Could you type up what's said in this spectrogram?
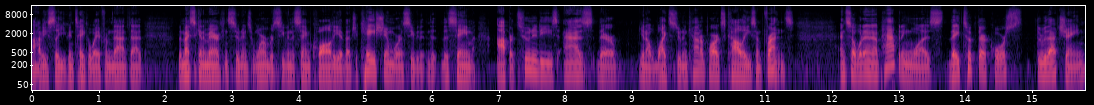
obviously, you can take away from that that the Mexican American students weren't receiving the same quality of education, weren't receiving the, the same opportunities as their you know white student counterparts, colleagues, and friends. And so what ended up happening was they took their course through that chain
